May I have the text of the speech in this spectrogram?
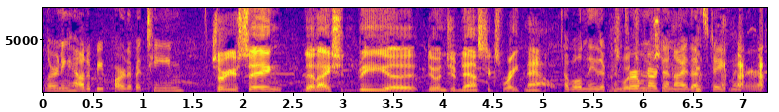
learning how to be part of a team. So you're saying that I should be uh, doing gymnastics right now? I will neither confirm nor saying. deny that statement, Eric.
